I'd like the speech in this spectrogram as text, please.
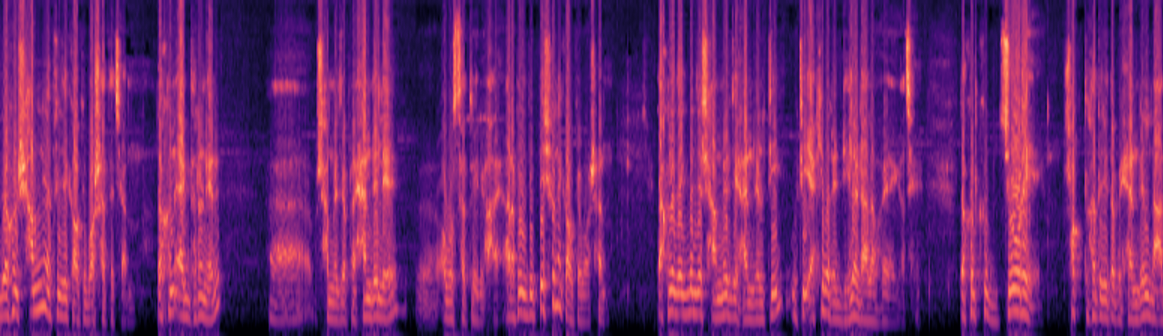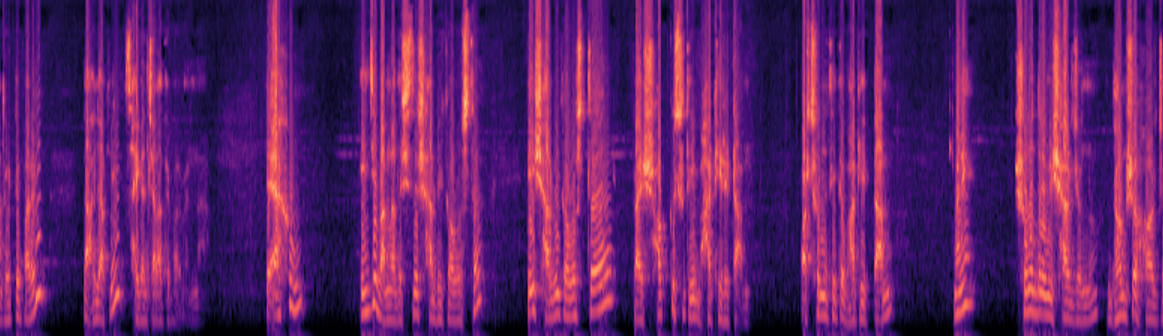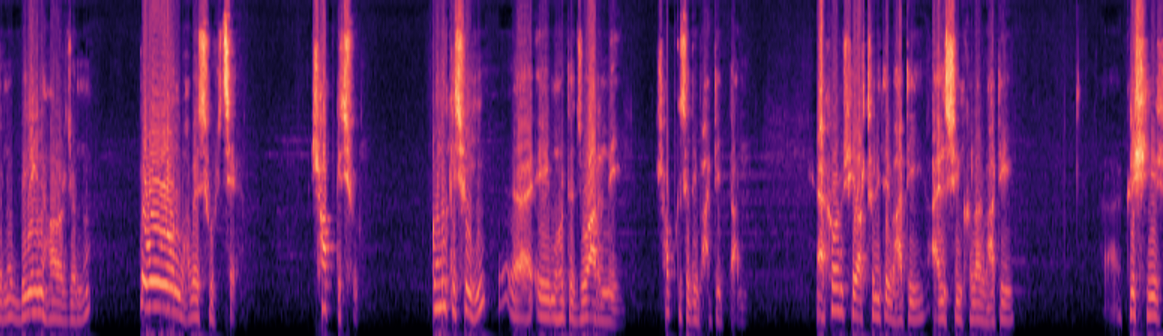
যখন সামনে আপনি যে কাউকে বসাতে চান, তখন এক ধরনের সামনে যে আপনার হ্যান্ডেলে অবস্থা তৈরি হয়। আর আপনি যদি পেছনে কাউকে বসান তখন দেখবেন যে সামনের যে হ্যান্ডেলটি, ওটি একেবারে ঢিলা ঢালা হয়ে গেছে। তখন খুব জোরে শক্ত হাতে যদি আপনি হ্যান্ডেল না ধরতে পারেন, তাহলে আপনি সাইকেল চালাতে পারবেন না। এখন এই যে বাংলাদেশের যে সার্বিক অবস্থা, এই সার্বিক অবস্থা প্রায় সব কিছুতেই ভাটির টান। অর্থনীতিতে ভাটির টান। মানে সমুদ্রে মিশার জন্য, ধ্বংস হওয়ার জন্য, বিলীন হওয়ার জন্য প্রবলভাবে ছুটছে। সব কিছু কোনো কিছুই এই মুহূর্তে জোয়ার নেই। সব কিছুতেই ভাটির টান। এখন সেই অর্থনীতির ভাটি, আইন শৃঙ্খলার ভাটি কৃষির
